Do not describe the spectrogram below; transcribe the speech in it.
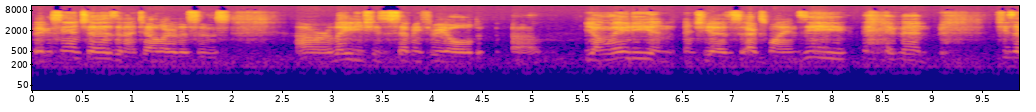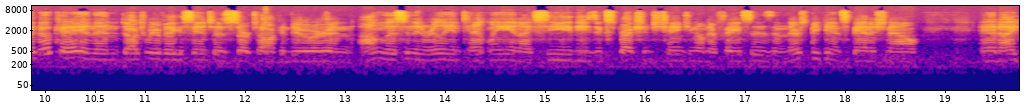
Vega Sanchez, and I tell her this is our lady. She's a 73 year old uh, young lady, and and she has X, Y, and Z, and then she's like, okay. And then Dr. Maria Vega Sanchez start talking to her, and I'm listening really intently, and I see these expressions changing on their faces, and they're speaking in Spanish now, and I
